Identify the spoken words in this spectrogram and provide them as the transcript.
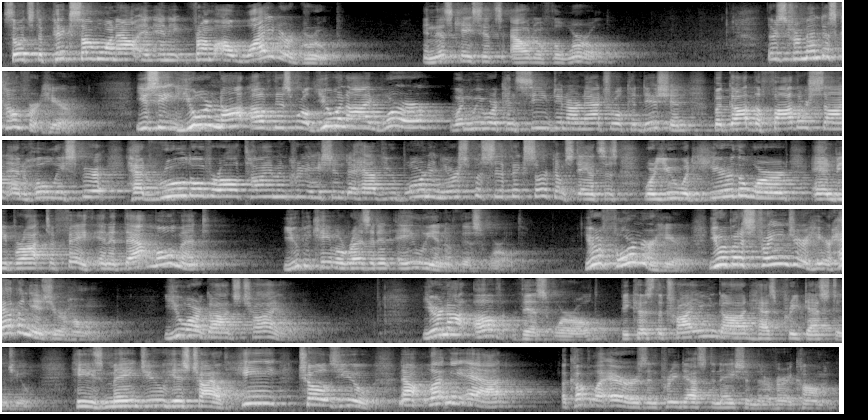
So it's to pick someone out in any, from a wider group. In this case, it's out of the world. There's tremendous comfort here. You see, you're not of this world. You and I were when we were conceived in our natural condition, but God the Father, Son, and Holy Spirit had ruled over all time and creation to have you born in your specific circumstances where you would hear the word and be brought to faith. And at that moment, you became a resident alien of this world. You're a foreigner here. You are but a stranger here. Heaven is your home. You are God's child. You're not of this world because the triune God has predestined you. He's made you his child. He chose you. Now, let me add a couple of errors in predestination that are very common.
